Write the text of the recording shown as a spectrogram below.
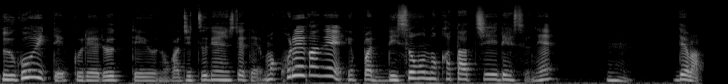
動いてくれるっていうのが実現してて、まあ、これがねやっぱり理想の形ですね。うん、では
